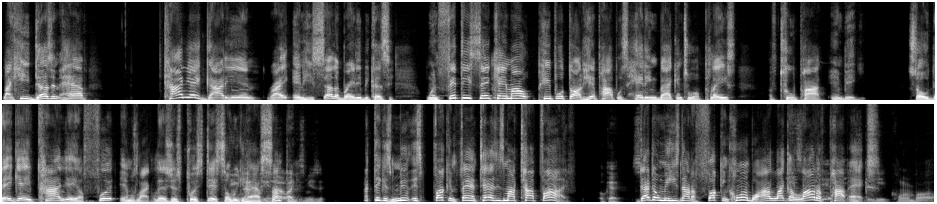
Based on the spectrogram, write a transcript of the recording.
Like he doesn't have Kanye got in, right? And he celebrated because when 50 Cent came out, people thought hip hop was heading back into a place of Tupac and Biggie. So they gave Kanye a foot and was like, let's just push this so we can not- have do you not something. like his music. I think his music it's fucking fantastic. He's my top five. Okay. That don't mean he's not a fucking cornball. I like a lot of pop acts. Cornball.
